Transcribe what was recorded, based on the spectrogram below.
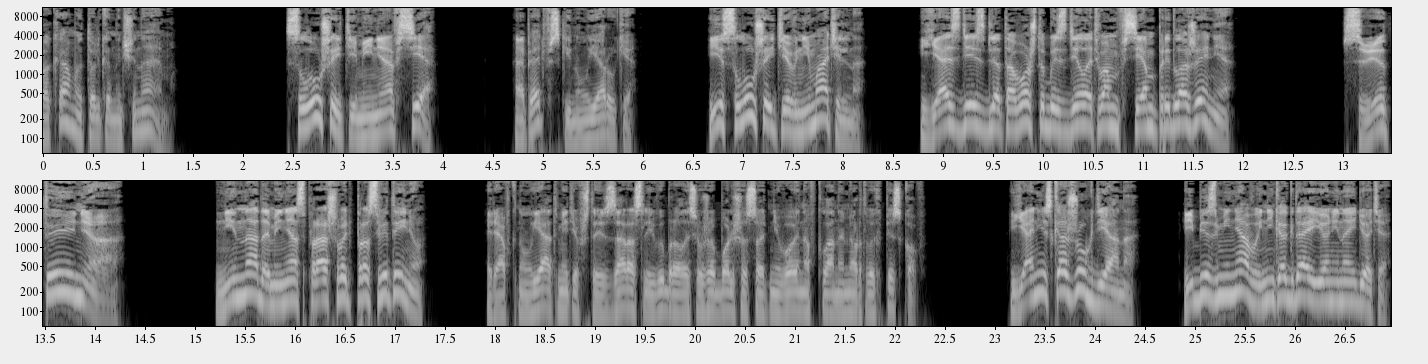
Пока мы только начинаем. Слушайте меня все! Опять вскинул я руки. И слушайте внимательно. Я здесь для того, чтобы сделать вам всем предложение. Святыня! Не надо меня спрашивать про святыню, рявкнул я, отметив, что из зарослей выбралось уже больше сотни воинов клана Мертвых Песков. Я не скажу, где она, и без меня вы никогда ее не найдете.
